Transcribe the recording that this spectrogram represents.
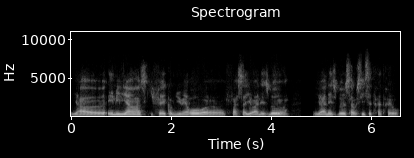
Il y a euh, Emilien, ce qui fait comme numéro euh, face à Johannes Beu. Johannes Beu, ça aussi, c'est très très haut.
